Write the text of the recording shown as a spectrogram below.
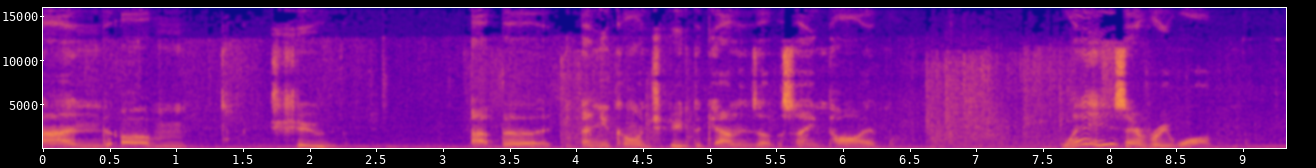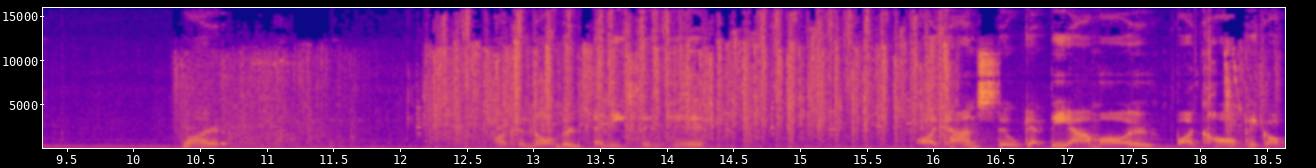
and um, shoot at the and you can't shoot the cannons at the same time. Where is everyone? Like I cannot lose anything here. I can still get the ammo, but I can't pick up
